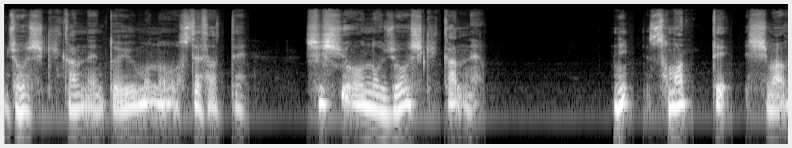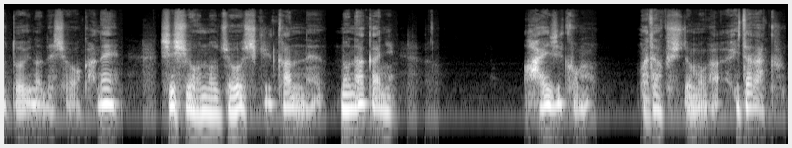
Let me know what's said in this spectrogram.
常識観念というものを捨て去って師匠の常識観念に染まってしまうというのでしょうかね。師匠の常識観念の中に入り込む私どもがいただく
